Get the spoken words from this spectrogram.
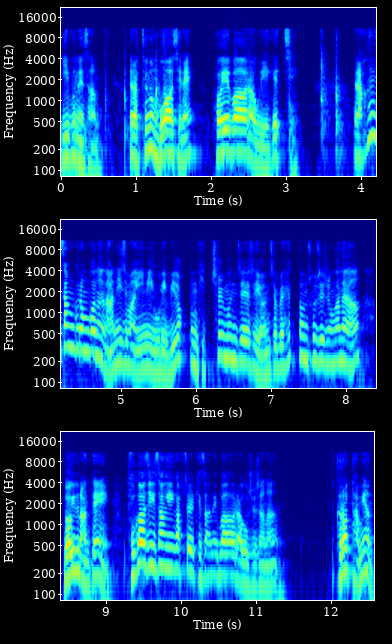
2분의 3 얘들아 두는 뭐 하시래? 더해봐 라고 얘기했지. 항상 그런 거는 아니지만 이미 우리 미적분 기출문제에서 연습을 했던 소재 중 하나야. 너희들한테 두 가지 이상의 값을 계산해봐 라고 주잖아. 그렇다면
